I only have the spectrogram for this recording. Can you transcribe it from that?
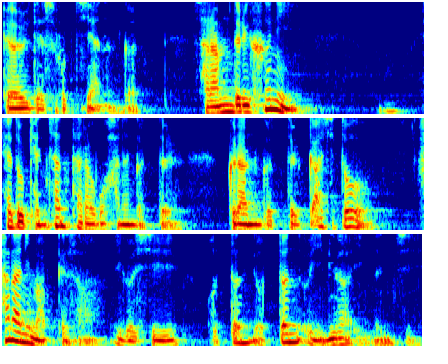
별 대수롭지 않은 것, 사람들이 흔히 해도 괜찮다라고 하는 것들, 그러한 것들까지도 하나님 앞에서 이것이 어떤 어떤 의미가 있는지,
